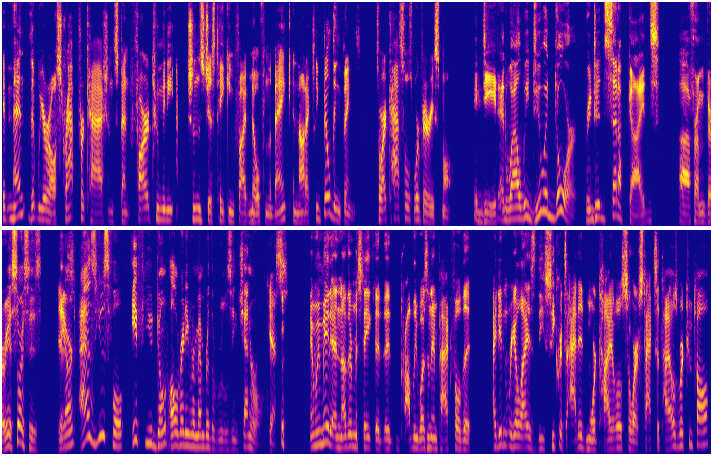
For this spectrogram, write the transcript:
it meant that we were all strapped for cash and spent far too many actions just taking five mil from the bank and not actually building things. So our castles were very small. Indeed. And while we do adore printed setup guides uh, from various sources, yes. they aren't as useful if you don't already remember the rules in general. Yes. and we made another mistake that, that probably wasn't impactful that I didn't realize the secrets added more tiles. So our stacks of tiles were too tall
